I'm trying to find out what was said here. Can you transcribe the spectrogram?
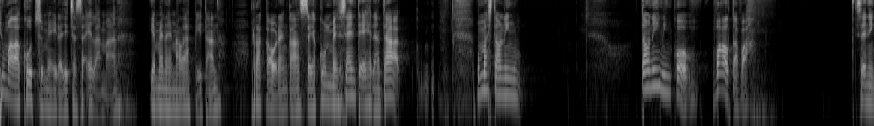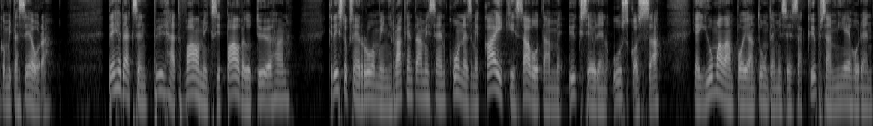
Jumala kutsui meidät itse asiassa elämään ja menemään läpi tämän rakkauden kanssa. Ja kun me sen tehdään, tämä mun mielestä on niin, tämä on niin, niin valtava se, niin mitä seuraa. Tehdäkseen pyhät valmiiksi palvelutyöhön, Kristuksen ruumiin rakentamiseen, kunnes me kaikki savutamme ykseyden uskossa ja Jumalan pojan tuntemisessa kypsän miehuuden,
